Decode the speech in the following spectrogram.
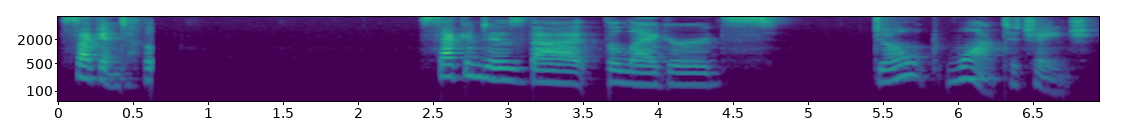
Second, the second is that the laggards don't want to change.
